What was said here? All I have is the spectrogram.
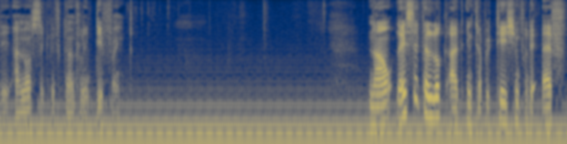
They are not significantly different. Now let's take a look at interpretation for the F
